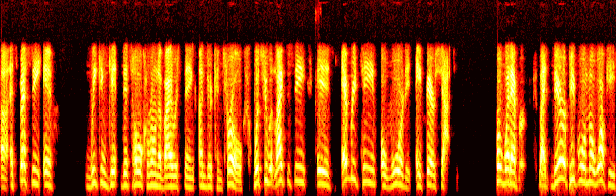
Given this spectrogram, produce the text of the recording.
uh, especially if we can get this whole coronavirus thing under control, what you would like to see is every team awarded a fair shot for whatever. Like there are people in Milwaukee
